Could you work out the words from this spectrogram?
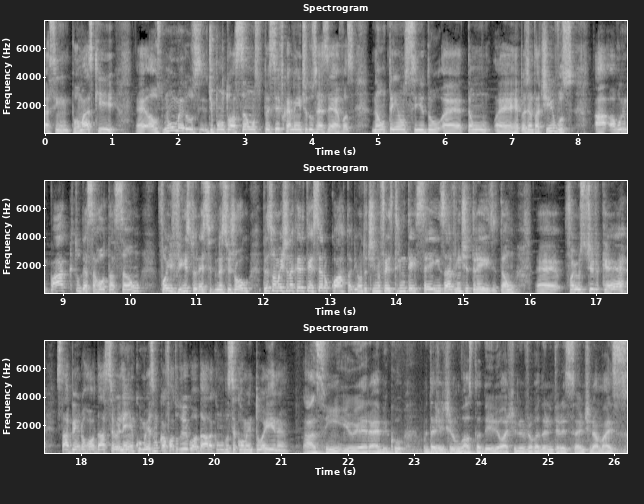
assim, por mais que é, os números de pontuação especificamente dos reservas não tenham sido é, tão é, representativos, a, o impacto dessa rotação foi visto nesse, nesse jogo, principalmente naquele terceiro quarto ali, onde o time fez 36 a 23. Então, é, foi o Steve Kerr sabendo rodar seu elenco, mesmo com a falta do Igodala, como você comentou aí, né? Ah, sim. E o Erebico, muita gente não gosta dele, eu acho ele um jogador interessante, ainda mais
